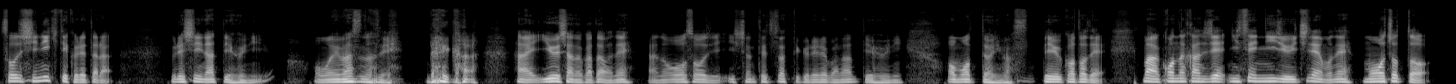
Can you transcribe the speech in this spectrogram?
掃除しに来てくれたら嬉しいなっていうふうに思いますので、誰か、はい、勇者の方はね、あの、大掃除一緒に手伝ってくれればなっていうふうに思っております。っていうことで、まあこんな感じで2021年もね、もうちょっと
